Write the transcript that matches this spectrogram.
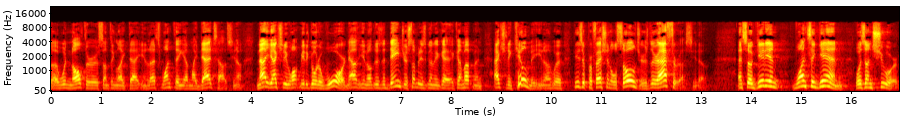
a wooden altar or something like that. You know, that's one thing at my dad's house. You know. Now you actually want me to go to war. Now you know, there's a danger somebody's going to come up and actually kill me. You know, these are professional soldiers. They're after us. You know. And so Gideon once again was unsure.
